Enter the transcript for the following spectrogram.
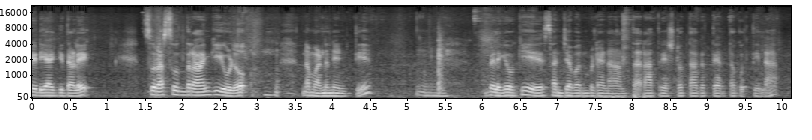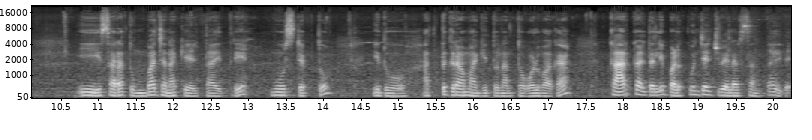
ರೆಡಿ ಆಗಿದ್ದಾಳೆ. ಸುರಸುಂದರಾಂಗಿ ಇವಳು ನಮ್ಮ ಅಣ್ಣನ ಹೆಂಡ್ತಿ. ಬೆಳಗ್ಗೆ ಹೋಗಿ ಸಂಜೆ ಬಂದ್ಬಿಡೋಣ ಅಂತ, ರಾತ್ರಿ ಎಷ್ಟೊತ್ತಾಗುತ್ತೆ ಅಂತ ಗೊತ್ತಿಲ್ಲ. ಈ ಸರ ತುಂಬ ಜನ ಕೇಳ್ತಾ ಇದ್ರಿ. ಮೂರು ಸ್ಟೆಪ್ತು ಇದು ಹತ್ತು ಗ್ರಾಮ್ ಆಗಿತ್ತು ನಾನು ತೊಗೊಳ್ಳುವಾಗ ಕಾರ್ಕಳದಲ್ಲಿ ಬಳಕುಂಜೆ ಜ್ಯುವೆಲರ್ಸ್ ಅಂತ ಇದೆ.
